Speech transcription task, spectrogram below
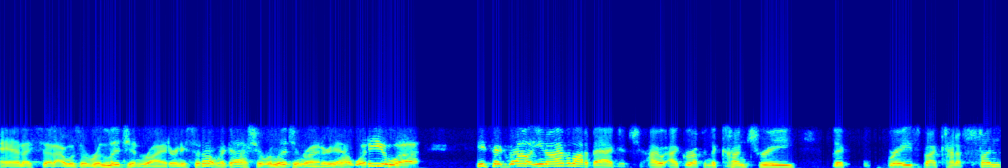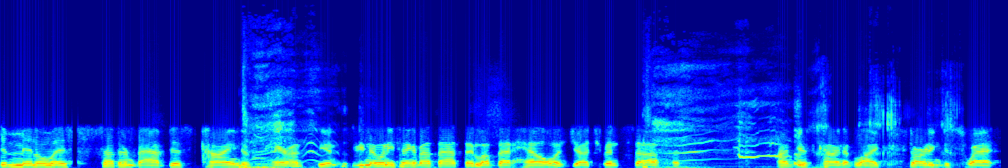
and I said I was a religion writer, and he said, "Oh my gosh, a religion writer? Yeah. What do you?" Uh, he said, "Well, you know, I have a lot of baggage. I, I grew up in the country." that raised by kind of fundamentalist Southern Baptist kind of parents. You do you know anything about that? They love that hell and judgment stuff. I'm just kind of like starting to sweat.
